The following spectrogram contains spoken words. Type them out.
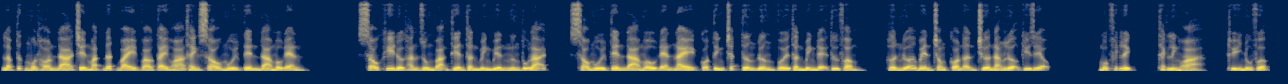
lập tức một hòn đá trên mặt đất bay vào tay hóa thành sáu mũi tên đá màu đen. Sau khi được hắn dùng vạn thiên thần binh biến ngưng tụ lại, sáu mũi tên đá màu đen này có tính chất tương đương với thần binh đệ tứ phẩm, hơn nữa bên trong còn ẩn chứa năng lượng kỳ diệu. Một phích lịch, thạch linh hỏa, thủy nhu phượng,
